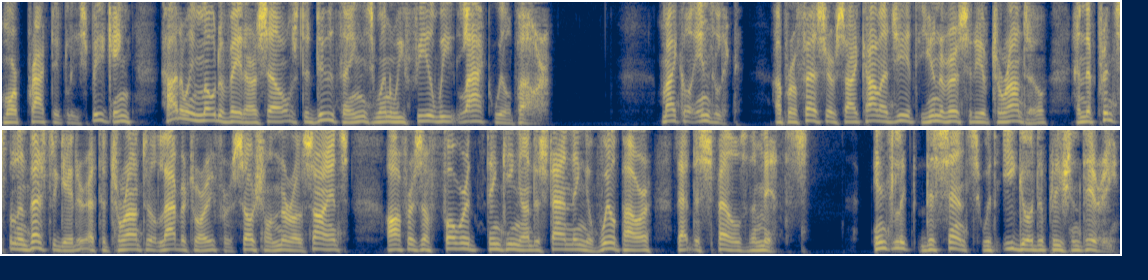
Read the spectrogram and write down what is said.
More practically speaking, how do we motivate ourselves to do things when we feel we lack willpower? Michael Inzlicht a professor of psychology at the University of Toronto and the principal investigator at the Toronto Laboratory for Social Neuroscience, offers a forward thinking understanding of willpower that dispels the myths. Inzlicht dissents with ego depletion theory.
